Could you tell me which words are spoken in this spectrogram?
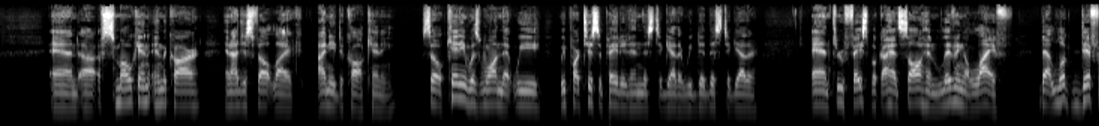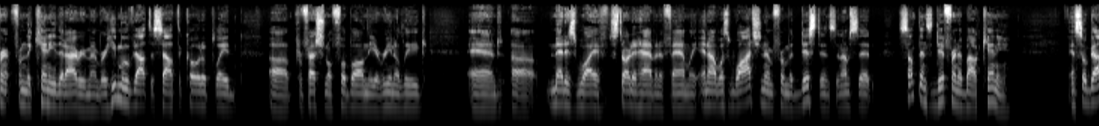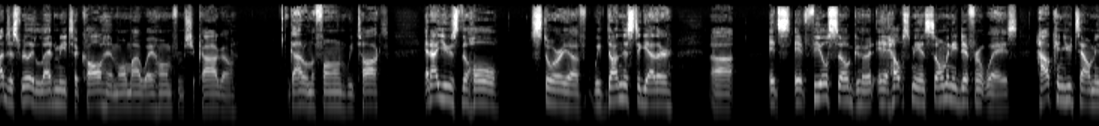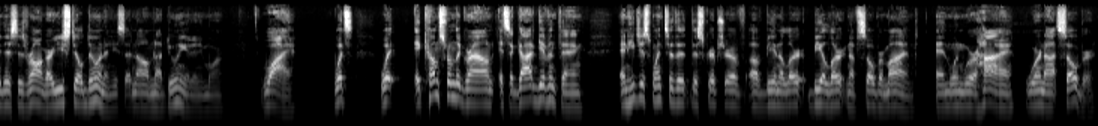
and uh, smoking in the car. And I just felt like I need to call Kenny. So Kenny was one that we we participated in this together. We did this together, and through Facebook, I had saw him living a life that looked different from the Kenny that I remember. He moved out to South Dakota, played uh, professional football in the Arena League, and uh, met his wife, started having a family. And I was watching him from a distance, and I'm said, something's different about Kenny. And so God just really led me to call him on my way home from Chicago. Got on the phone, we talked, and I used the whole story of we've done this together. Uh, it's it feels so good. It helps me in so many different ways. How can you tell me this is wrong? Are you still doing it? He said, No, I'm not doing it anymore. Why? What's what it comes from the ground. It's a God given thing. And he just went to the, the scripture of, of being alert, be alert and of sober mind. And when we're high, we're not sober.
